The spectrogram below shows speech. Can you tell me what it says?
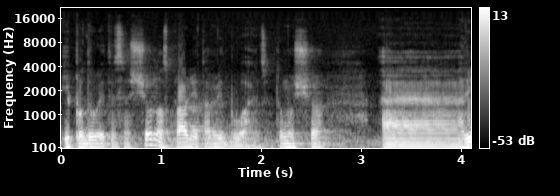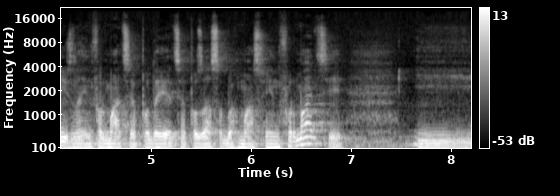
і подивитися, що насправді там відбувається. Тому що е, різна інформація подається по засобах масової інформації, і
